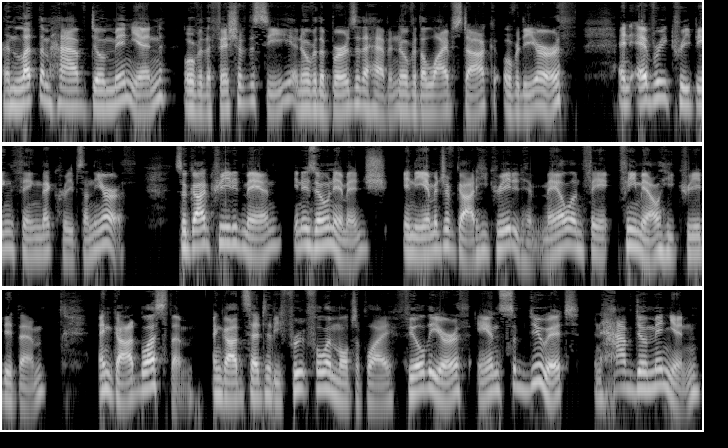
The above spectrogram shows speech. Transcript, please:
and let them have dominion over the fish of the sea, and over the birds of the heaven, over the livestock, over the earth, and every creeping thing that creeps on the earth. So God created man in his own image. In the image of God, he created him. Male and fa- female, he created them. And God blessed them. And God said to be fruitful and multiply, fill the earth and subdue it, and have dominion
